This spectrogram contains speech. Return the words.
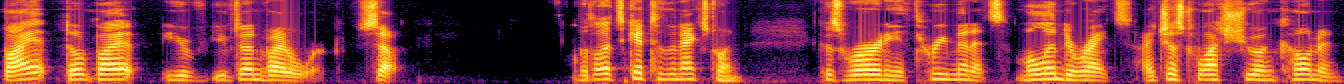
buy it, don't buy it. You've, you've done vital work. So, but let's get to the next one because we're already at three minutes. Melinda writes, I just watched you on Conan.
